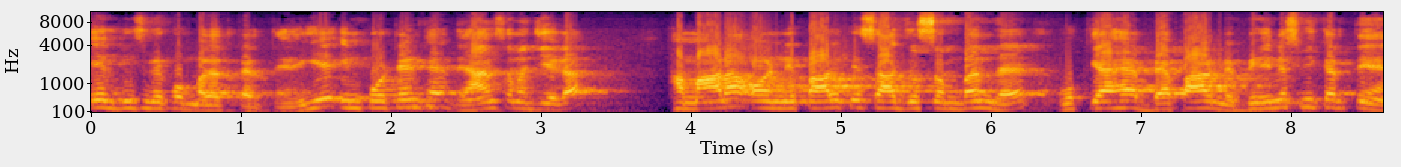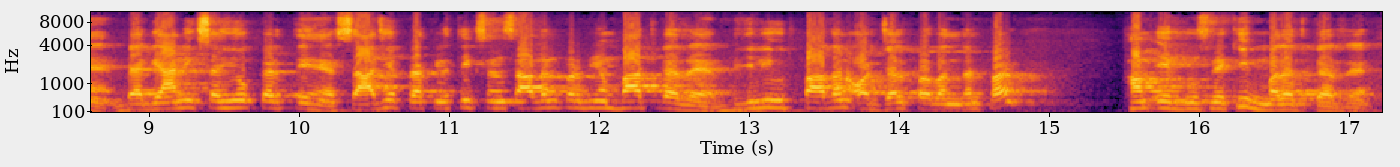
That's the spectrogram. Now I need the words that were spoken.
एक दूसरे को मदद करते हैं। ये इंपॉर्टेंट है। ध्यान समझिएगा। हमारा और नेपाल के साथ जो संबंध है, वो क्या है? व्यापार में बिज़नेस भी करते हैं, वैज्ञानिक सहयोग करते हैं, साझे प्राकृतिक संसाधन पर भी हम बात कर रहे हैं, बिजली उत्पादन और जल प्रबंधन पर हम एक दूसरे की मदद कर रहे हैं।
